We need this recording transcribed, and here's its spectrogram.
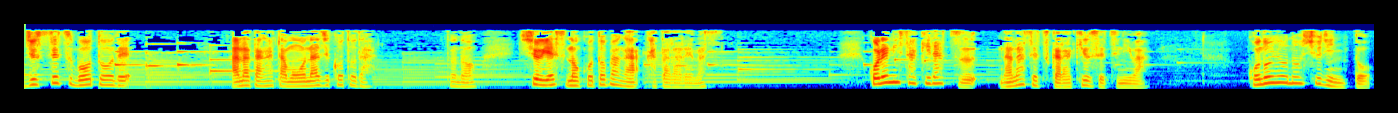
十節冒頭で、あなた方も同じことだ、との主イエスの言葉が語られます。これに先立つ七節から九節には、この世の主人と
